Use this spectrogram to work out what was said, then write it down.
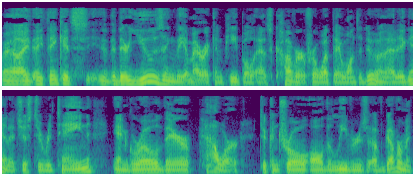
Well, I, I, think it's they're using the American people as cover for what they want to do, and that again, it's just to retain and grow their power to control all the levers of government.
